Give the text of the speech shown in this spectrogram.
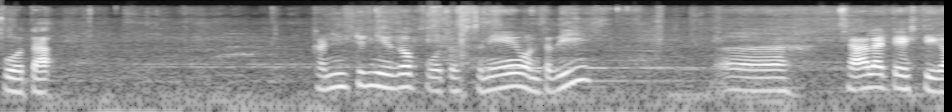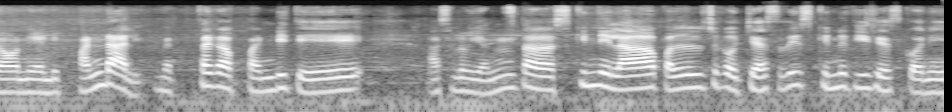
పూత. కంటిన్యూగా పూత వస్తూనే ఉంటుంది చాలా టేస్టీగా ఉన్నాయండి. పండాలి. మెత్తగా పండితే అసలు ఎంత స్కిన్ ఇలా పల్చగా వచ్చేస్తుంది. స్కిన్ తీసేసుకొని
